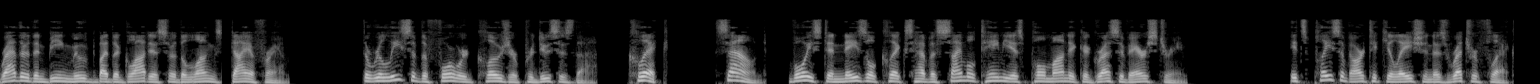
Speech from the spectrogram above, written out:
rather than being moved by the glottis or the lungs, diaphragm. The release of the forward closure produces the «click» sound. Voiced and nasal clicks have a simultaneous pulmonic egressive airstream. Its place of articulation is retroflex,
